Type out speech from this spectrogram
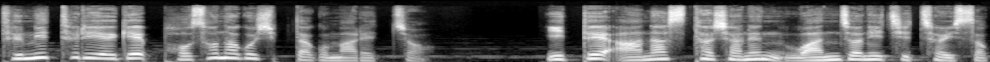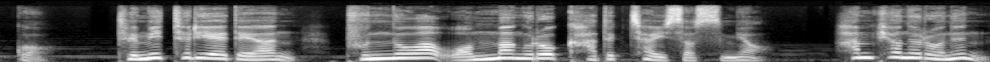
드미트리에게 벗어나고 싶다고 말했죠. 이때 아나스타샤는 완전히 지쳐 있었고 드미트리에 대한 분노와 원망으로 가득 차 있었으며 한편으로는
